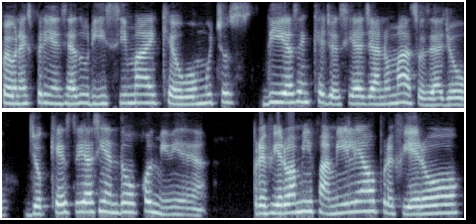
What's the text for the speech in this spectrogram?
fue una experiencia durísima y que hubo muchos días en que yo decía, ya no más, o sea, yo, yo qué estoy haciendo con mi vida, prefiero a mi familia o prefiero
